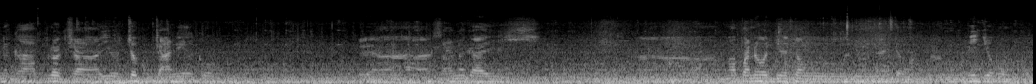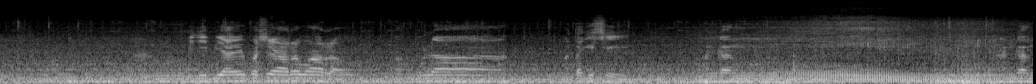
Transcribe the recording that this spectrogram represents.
nag-upload sa YouTube channel ko. Kaya sana guys, ah, mapanood nyo itong ano ito, video ko. Ang binibiyahe ko kasi araw-araw, mula Matagisi hanggang hanggang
